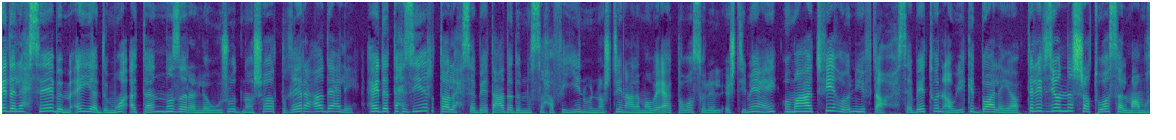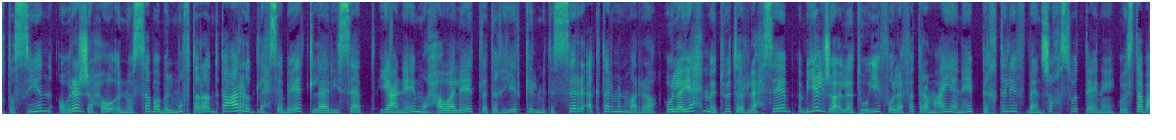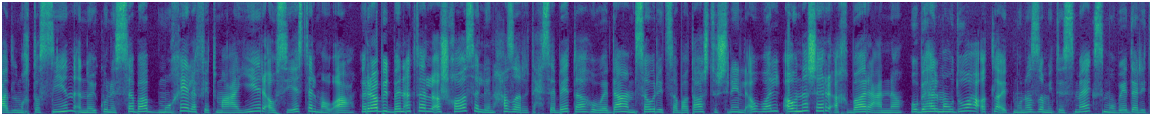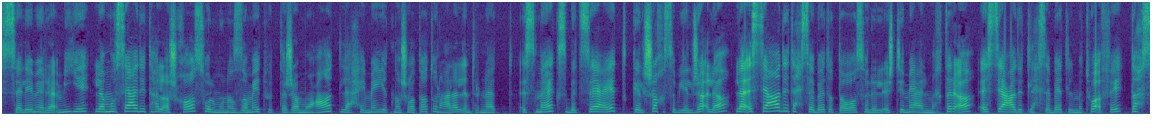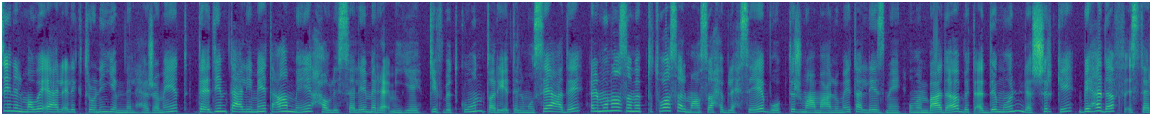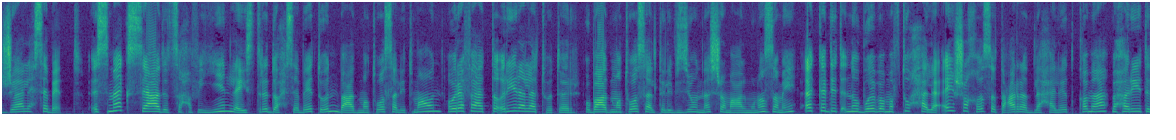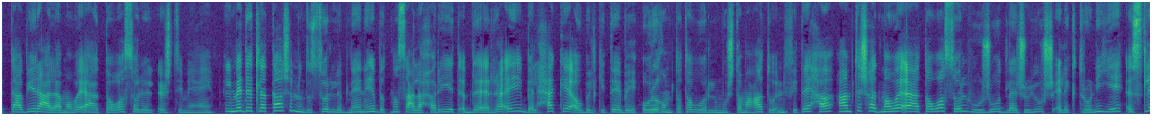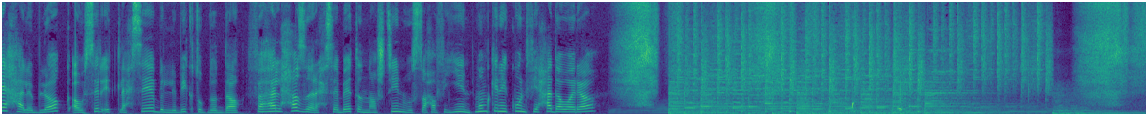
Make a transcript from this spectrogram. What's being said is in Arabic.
هيدا الحساب مؤيد مؤقتا نظرا لوجود نشاط غير عادي عليه. هيدا التحذير طال حسابات عدد من الصحفيين والناشطين على مواقع التواصل الاجتماعي وما عاد فيهم يفتحوا حساباتهم أو يكتبوا عليها. تلفزيون نشرة تواصل مع مختصين ورجحوا أنه السبب المفترض تعرض الحسابات لريسات يعني محاولات لتغيير كلمة السر أكثر من مرة. ولا يحمي تويتر الحساب بيلجأ لتوقيفه لفترة معينة بتختلف بين شخص والتاني. واستبعد المختصين أنه يكون السبب مخالفة معايير أو سياسة الموقع. الرابط بين أكثر الأشخاص اللي انحظرت حساباتها هو دعم ثورة 17 تشرين الأول أو نشر أخبار عنها. وبهالموضوع أطلقت منظمة سماكس مبادرة السلامة الرقمية لمساعدة هالأشخاص والمنظمات والتجمعات لحماية نشاطاتهم على الإنترنت. سماكس بتساعد كل شخص بيلجأ لها لاستعادة حسابات التواصل الاجتماعي المخترقة استعادة الحسابات المتوقفة تحصين المواقع الإلكترونية من الهجمات تقديم تعليمات عامة حول السلامة الرقمية. كيف بتكون؟ طريقة المساعدة. المنظمة بتتواصل مع صاحب الحساب وبتجمع معلوماتها اللازمة ومن بعدها بتقدمهم للشركة بهدف استرجاع الحسابات. سماكس ساعدت صحفيين ليستردوا حساباتهم بعد ما تواصلت معهم ورفعت تقريرها لتويتر وبعد ما تواصل تلفزيون نشرة مع المنظمة أكدت أنه بوابة مفتوحة لأي شخص تعرض لحالات قمع بحرية التعبير على مواقع التواصل الاجتماعي المادة 13 من الدستور اللبناني بتنص على حرية إبداء الرأي بالحكي أو بالكتابة ورغم تطور المجتمعات وانفتاحها عم تشهد مواقع التواصل وجود لجيوش إلكترونية سلاحها البلوك أو سرقة الحساب اللي بيكتب ضدها فهل حظر حسابات الناشطين والصحفيين ممكن يكون في حدا وراه؟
